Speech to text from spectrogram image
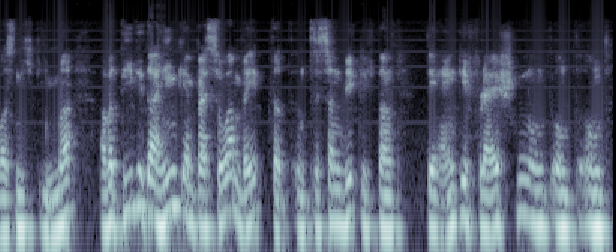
war nicht immer. Aber die, die da hingehen bei so einem Wetter, und das sind wirklich dann die Eingefleischten und, und, und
